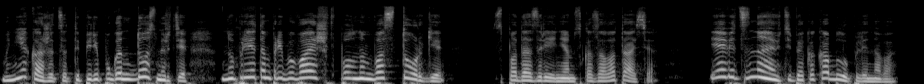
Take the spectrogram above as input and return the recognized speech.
«Мне кажется, ты перепуган до смерти, но при этом пребываешь в полном восторге», — с подозрением сказала Тася. «Я ведь знаю тебя как облупленного».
